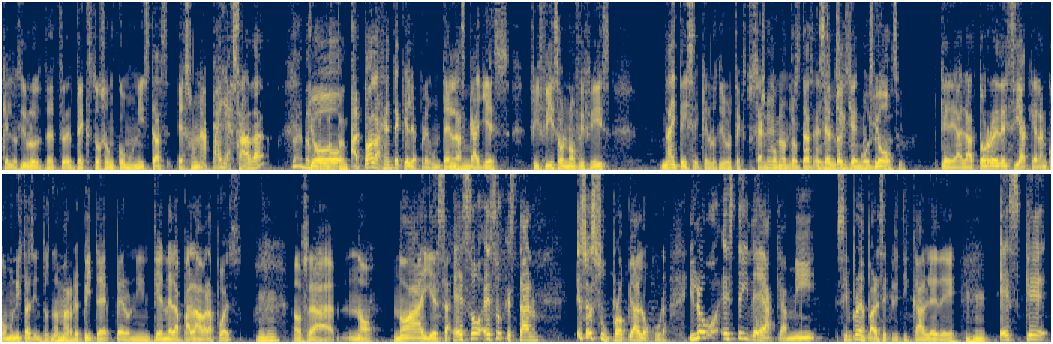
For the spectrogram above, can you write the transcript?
que los libros de texto, son comunistas es una payasada. Eh, Yo, tanto. a toda la gente que le pregunté en las calles, fifís o no fifís, nadie te dice que los libros de texto sean Sí, no, comunistas, tampoco. excepto Sí, el que oyó. Que a la torre decía que eran comunistas y entonces nada más repite, pero ni entiende la palabra, pues. O sea, no, no hay esa. Eso, eso que están, eso es su propia locura. Y luego esta idea que a mí siempre me parece criticable de es que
